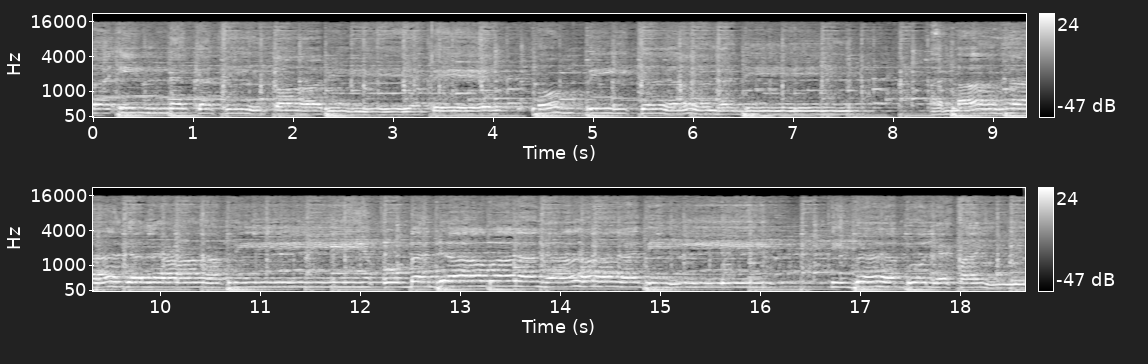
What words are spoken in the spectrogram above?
فإنك في طريق الحب كادي أما هذا العقيق بدا وهادي باب الحي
